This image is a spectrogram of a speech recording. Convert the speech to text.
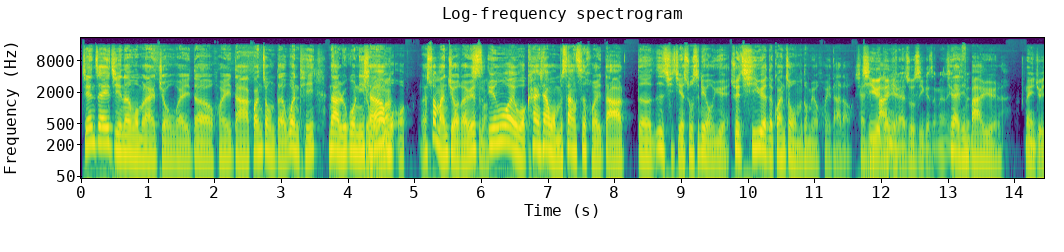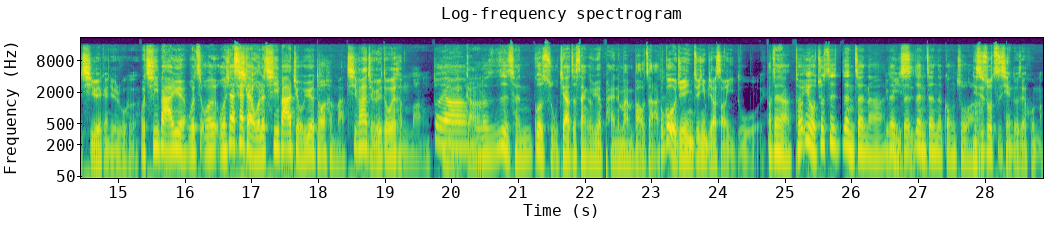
今天这一集呢，我们来久违的回答观众的问题。那如果你想要我，算蛮久的，因为是因为我看一下，我们上次回答的日期结束是六月，所以七月的观众我们都没有回答到。七月对你来说是一个怎么样的？现在已经八月了。那你觉得七月感觉如何？我七八月，我我我现在看起来我的七八九月都很忙，七八九月都会很忙。对啊，oh、我的日程过暑假这三个月排的蛮爆炸的。不过我觉得你最近比较少已读我、欸、啊，真的、啊，因为我就是认真啊，认真认真的工作啊。你是说之前都在混吗？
